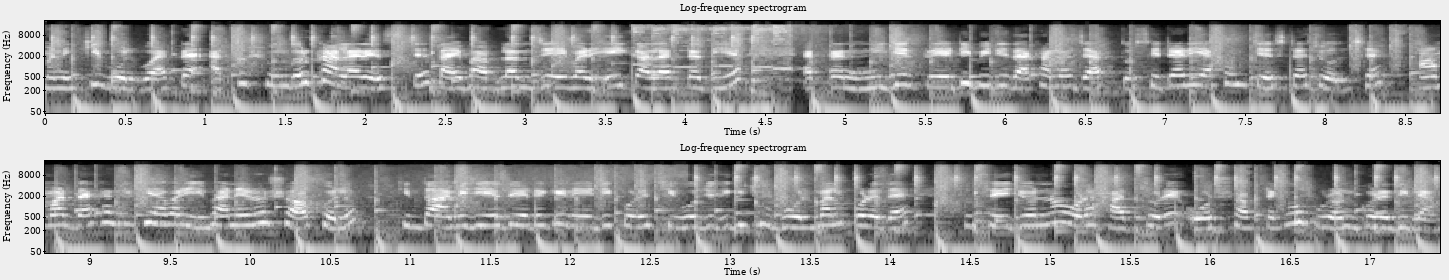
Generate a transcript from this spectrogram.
মানে কি বলব, একটা এত সুন্দর কালার এসছে, তাই ভাবলাম যে এবার এই কালারটা দিয়ে একটা নিজের ক্রিয়েটিভিটি দেখানো যাক। তো সেটারই এখন চেষ্টা চলছে। আমার দেখা দেখি আবার ইভানেরও শখ হলো, কিন্তু আমি যেহেতু এটাকে রেডি করেছি, ও যদি কিছু গোলমাল করে দেয়, তো সেই জন্য ওর হাত ধরে ওর শখটাকেও পূরণ করে দিলাম।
